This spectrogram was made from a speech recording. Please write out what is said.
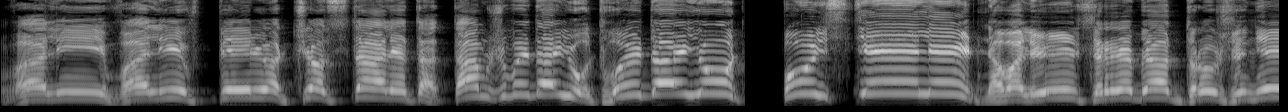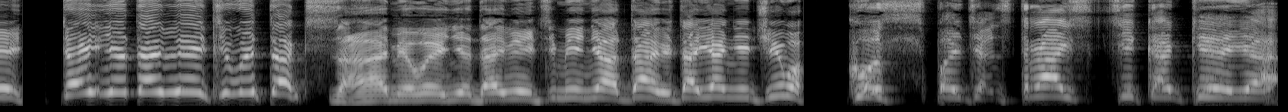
«Вали, вали вперед, чё стали-то? Там же выдают, выдают! Пустили! Навались, ребят, дружней! Да не давите вы так, сами вы не давите, меня давит, а я ничего! Господи, страсти какие!»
